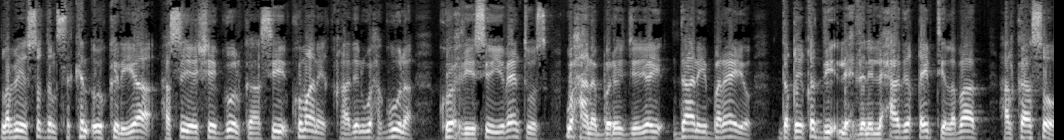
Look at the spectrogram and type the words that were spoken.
labaiyo soddon sekond oo keliya hase yeeshee goolkaasi kumaanay qaadin wax guula kooxdiisii yuventus waxaana bareejeeyey dani bareyo daqiiqadii lixdan iyo lixaadii qaybtii labaad halkaasoo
